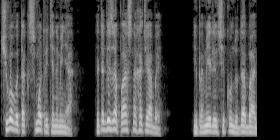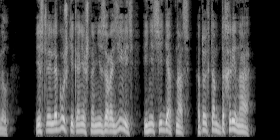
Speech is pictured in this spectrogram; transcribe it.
Чего вы так смотрите на меня? Это безопасно хотя бы. И помедлив секунду добавил. Если лягушки, конечно, не заразились и не съедят нас, а то их там до хрена.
